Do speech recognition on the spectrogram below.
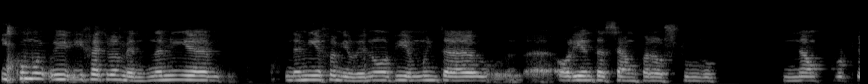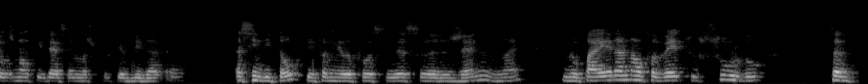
e como efetivamente na minha, na minha família não havia muita eh, orientação para o estudo, não porque eles não quisessem, mas porque a vida eh, assim ditou, que a família fosse desse género, não é? O meu pai era analfabeto, surdo, portanto,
